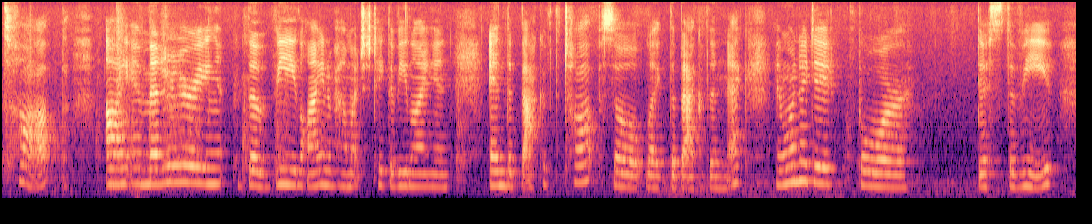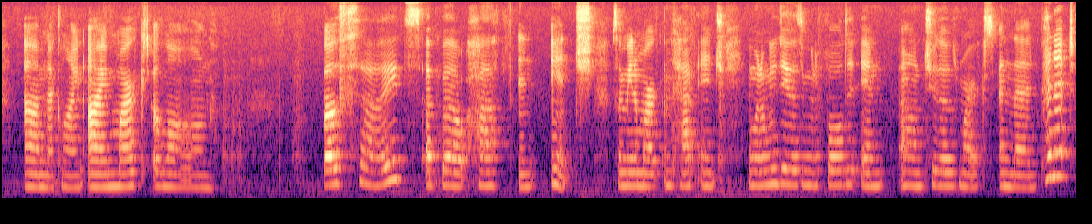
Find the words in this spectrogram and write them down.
top, I am measuring the V-line of how much to take the V-line in and the back of the top, so like the back of the neck. And when I did for this, the V um, neckline, I marked along both sides about half an inch. So I made a mark on half inch. And what I'm going to do is I'm going to fold it in um, onto those marks and then pin it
